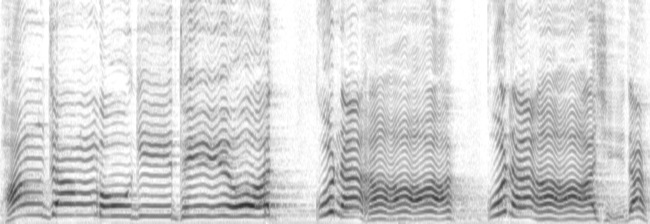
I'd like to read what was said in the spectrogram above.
황장목이 되었구나. 꾸나. 시작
